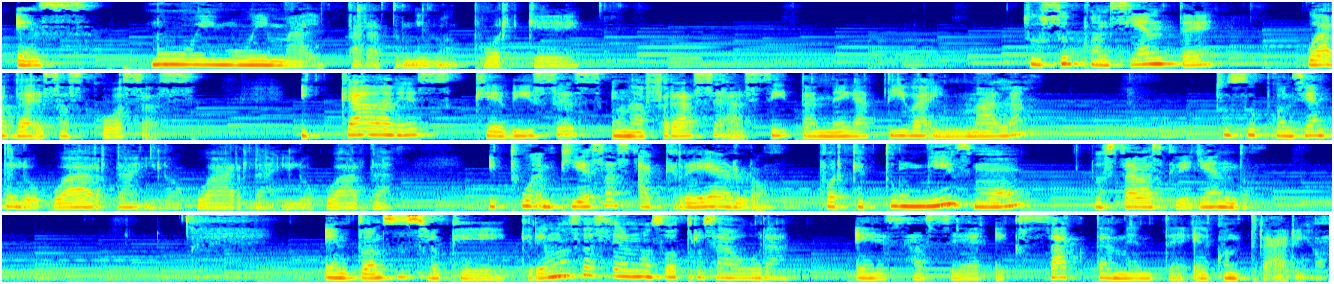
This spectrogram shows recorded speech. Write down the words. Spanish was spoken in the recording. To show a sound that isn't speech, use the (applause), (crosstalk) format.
Es muy, muy mal para tú mismo porque tu subconsciente guarda esas cosas. Y cada vez que dices una frase así tan negativa y mala, tu subconsciente lo guarda y lo guarda y lo guarda. Y tú empiezas a creerlo porque tú mismo lo estabas creyendo. Entonces lo que queremos hacer nosotros ahora es hacer exactamente el contrario.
